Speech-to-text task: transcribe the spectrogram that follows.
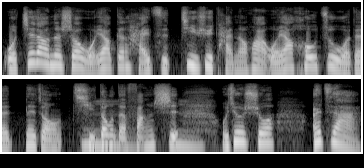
我知道那时候我要跟孩子继续谈的话，我要 hold 住我的那种启动的方式，嗯嗯、我就说儿子啊。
